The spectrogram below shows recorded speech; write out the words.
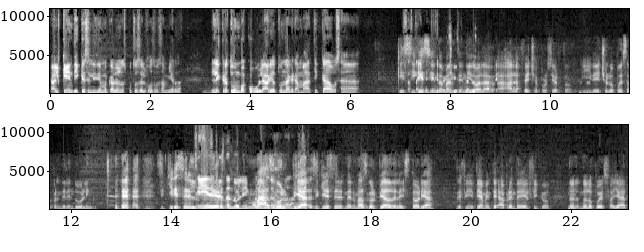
Alkendi, que es el idioma que hablan los putos elfos, o esa mierda. Le creó todo un vocabulario, toda una gramática, o sea... Que sigue siendo que mantenido a la, a, a la fecha, por cierto. Y de hecho lo puedes aprender en Duolingo. si quieres ser el más golpeado, si quieres ser el nerd más golpeado de la historia, definitivamente aprende élfico. No, no lo puedes fallar.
